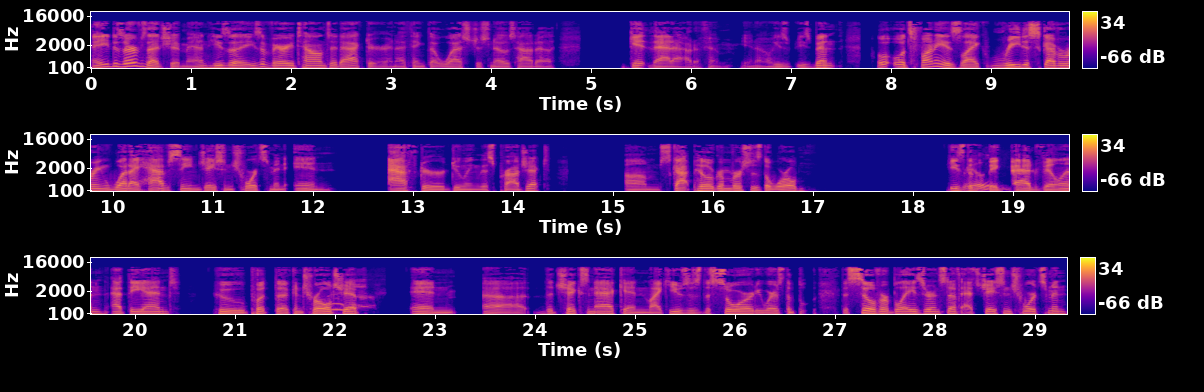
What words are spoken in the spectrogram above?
and he deserves that shit man. He's a he's a very talented actor and i think that wes just knows how to get that out of him you know? He's he's been what's funny is like rediscovering what i have seen jason schwartzman in after doing this project. Um scott pilgrim versus the world he's the big bad villain at the end who put the control chip in uh the chick's neck and like uses the sword. He wears the the silver blazer and stuff. That's Jason Schwartzman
